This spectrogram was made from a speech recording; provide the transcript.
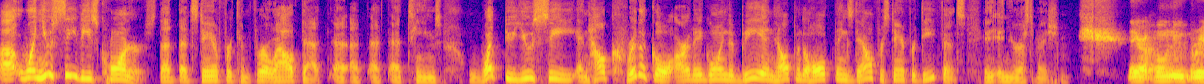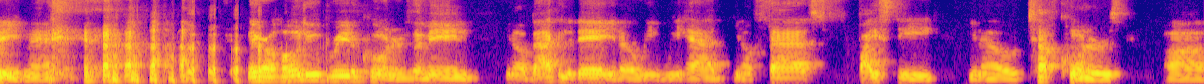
Uh, when you see these corners that that Stanford can throw out that at, at, at teams, what do you see, and how critical are they going to be in helping to hold hold things down for Stanford defense in, in your estimation? They're a whole new breed, man. They're a whole new breed of corners. I mean, you know, back in the day, you know, we we had you know fast, feisty, you know, tough corners. Uh,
